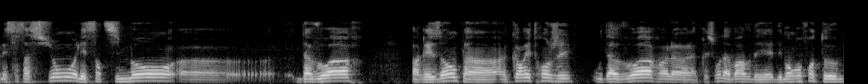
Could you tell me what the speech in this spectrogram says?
les sensations et les sentiments euh, d'avoir, par exemple, un, un, corps étranger ou d'avoir l'impression d'avoir des, des, membres fantômes.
